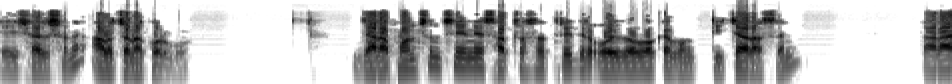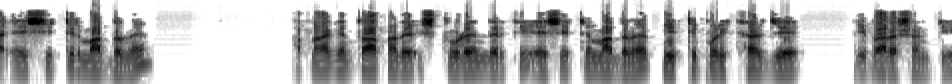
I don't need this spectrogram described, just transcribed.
এই সাজেশনে আলোচনা করব। যারা পঞ্চম শ্রেণির ছাত্রছাত্রীদের অভিভাবক এবং টিচার আছেন, তারা এই শীটটির মাধ্যমে আপনারা কিন্তু আপনাদের স্টুডেন্টদেরকে এই শীটটির মাধ্যমে বৃত্তি পরীক্ষার যে প্রিপারেশনটি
